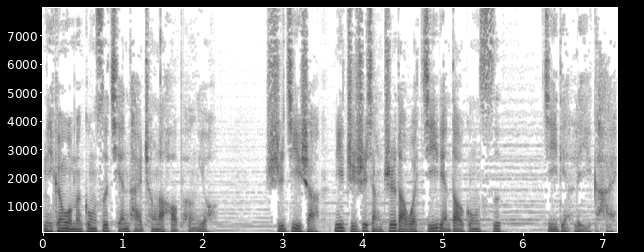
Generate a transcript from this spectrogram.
你跟我们公司前台成了好朋友，实际上你只是想知道我几点到公司。几点离开？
